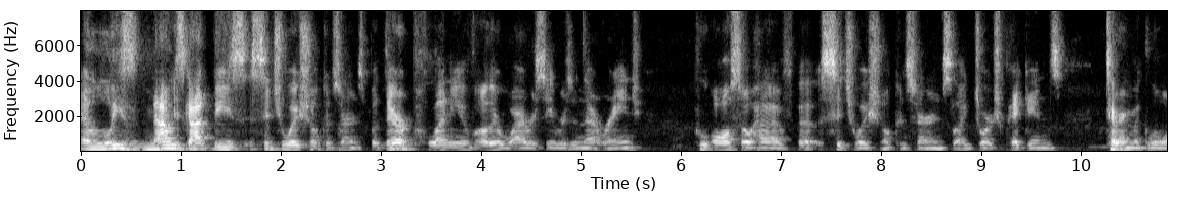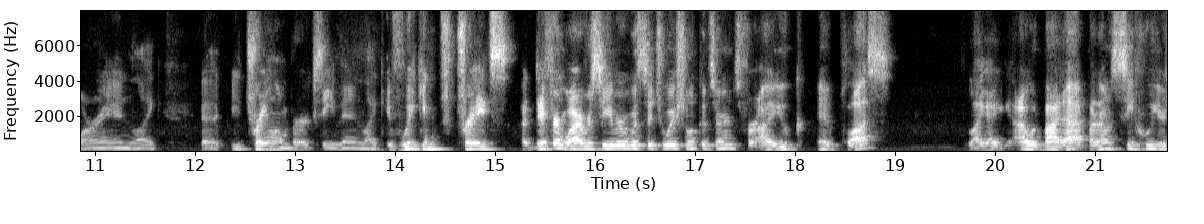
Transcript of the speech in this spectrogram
at least now he's got these situational concerns, but there are plenty of other wide receivers in that range who also have uh, situational concerns, like George Pickens, Terry McLaurin. Like uh, Treylon Burks, even like if we can trade a different wide receiver with situational concerns for Aiyuk plus, like I, I would buy that. But I don't see who you're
